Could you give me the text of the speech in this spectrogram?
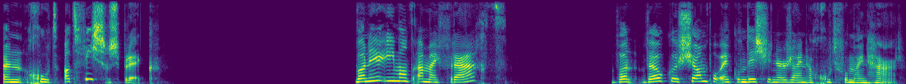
een goed adviesgesprek. Wanneer iemand aan mij vraagt: welke shampoo en conditioner zijn nou goed voor mijn haar?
